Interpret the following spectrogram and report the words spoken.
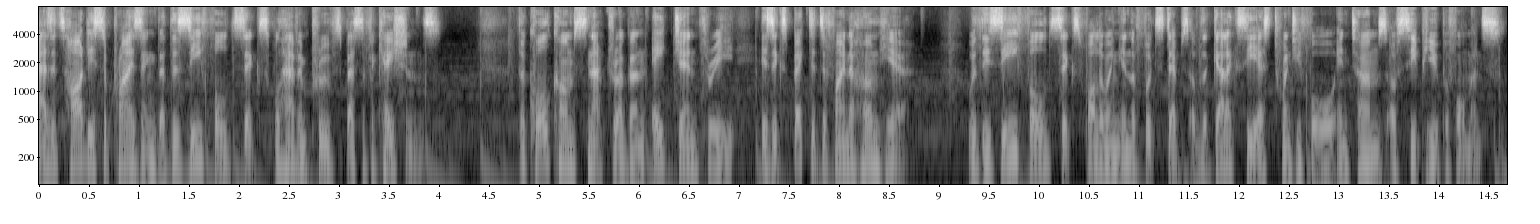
as it's hardly surprising that the Z Fold 6 will have improved specifications. The Qualcomm Snapdragon 8 Gen 3 is expected to find a home here, with the Z Fold 6 following in the footsteps of the Galaxy S24 in terms of CPU performance.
